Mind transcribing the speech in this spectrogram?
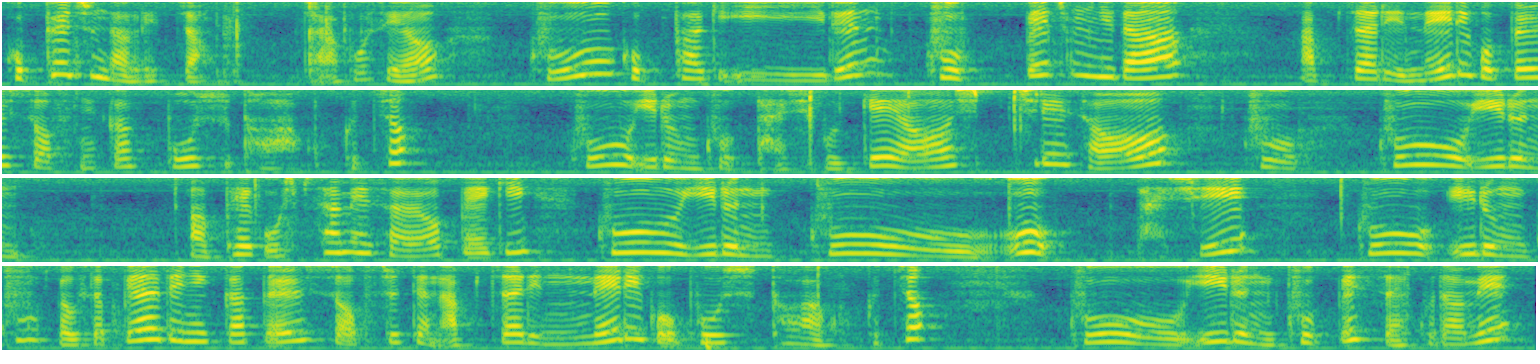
곱해준다 그랬죠. 자, 보세요. 9 곱하기 1은 9 빼줍니다. 앞자리 내리고 뺄 수 없으니까 보수 더하고 그쵸? 9, 1은 9 다시 볼게요. 17에서 9, 9, 1은 아, 153에서요. 빼기 9, 1은 9, 5 다시 9, 1은 9 여기서 빼야 되니까 뺄 수 없을 땐 앞자리 내리고 보수 더하고 그쵸? 9, 1은 9 뺐어요. 그 다음에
